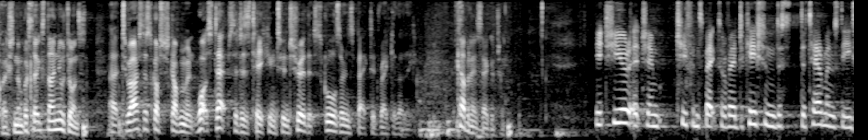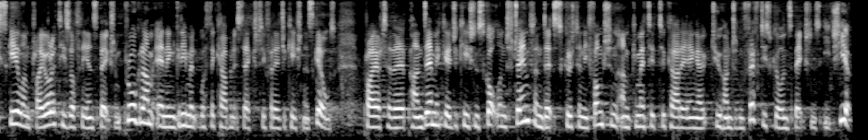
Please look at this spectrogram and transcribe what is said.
Question number six, Daniel Johnson. Uh, to ask the Scottish Government what steps it is taking to ensure that schools are inspected regularly. Cabinet Secretary. Each year, HM Chief Inspector of Education determines the scale and priorities of the inspection programme in agreement with the Cabinet Secretary for Education and Skills. Prior to the pandemic, Education Scotland strengthened its scrutiny function and committed to carrying out 250 school inspections each year.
